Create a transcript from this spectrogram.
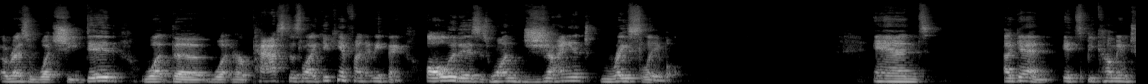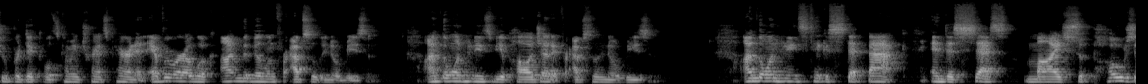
arrested what she did what the what her past is like. You can't find anything. All it is is one giant race label. And again it's becoming too predictable. It's becoming transparent. And everywhere i look i'm the villain for absolutely no reason. I'm the one who needs to be apologetic for absolutely no reason. I'm the one who needs to take a step back and assess my supposed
